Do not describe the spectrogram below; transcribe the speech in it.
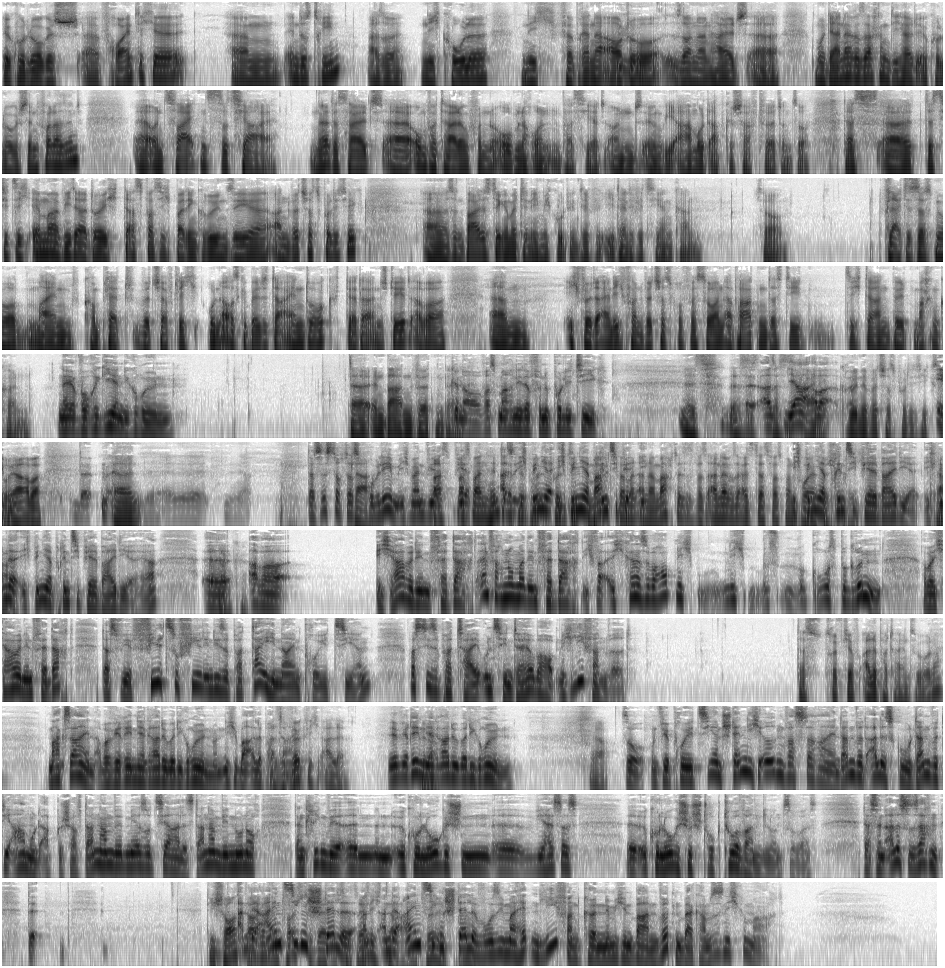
ökologisch äh, freundliche ähm, Industrien, also nicht Kohle, nicht Verbrennerauto, sondern halt äh, modernere Sachen, die halt ökologisch sinnvoller sind. Äh, und zweitens sozial, ne, dass halt äh, Umverteilung von oben nach unten passiert und irgendwie Armut abgeschafft wird und so. Das, äh, das zieht sich immer wieder durch das, was ich bei den Grünen sehe an Wirtschaftspolitik. Äh, sind beides Dinge, mit denen ich mich gut identif- identifizieren kann. So. Vielleicht ist das nur mein komplett wirtschaftlich unausgebildeter Eindruck, der da entsteht, aber ähm, ich würde eigentlich von Wirtschaftsprofessoren erwarten, dass die sich da ein Bild machen können. Naja, wo regieren die Grünen? Äh, in Baden-Württemberg. Genau, was machen die da für eine Politik? Das, das ist, Also, das ist ja, aber- grüne Wirtschaftspolitik. So, Eben. ja, aber äh, Das ist doch das Klar. Problem. Ich meine, wir, was, was man hinter also ich bin ja, ich bin ja macht, wenn man an der Macht ist, ist was anderes als das, was man ich vorher bin ja verspricht. prinzipiell bei dir. Ich bin ja, ich bin ja prinzipiell bei dir, ja. Äh, aber ich habe den Verdacht, einfach nur mal den Verdacht, ich, ich kann das überhaupt nicht, nicht groß begründen, aber ich habe den Verdacht, dass wir viel zu viel in diese Partei hinein projizieren, was diese Partei uns hinterher überhaupt nicht liefern wird. Das trifft ja auf alle Parteien zu, oder? Mag sein, aber wir reden ja gerade über die Grünen und nicht über alle Parteien. Also wirklich alle. Wir, wir reden ja genau. gerade über die Grünen. Ja. So, und wir projizieren ständig irgendwas da rein. Dann wird alles gut, dann wird die Armut abgeschafft, dann haben wir mehr Soziales, dann haben wir nur noch, dann kriegen wir einen, einen ökologischen, äh, wie heißt das, äh, ökologischen Strukturwandel und sowas. Das sind alles so Sachen. Die Chance An der einzigen Stelle, an, an der da, einzigen Stelle, ja. wo sie mal hätten liefern können, nämlich in Baden-Württemberg, haben sie es nicht gemacht.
